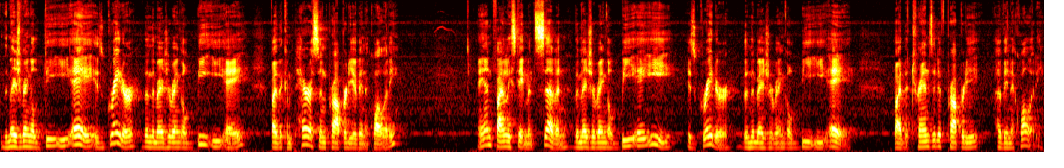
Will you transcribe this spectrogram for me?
the measure of angle DEA is greater than the measure of angle BEA by the comparison property of inequality. And finally, statement 7, the measure of angle BAE is greater than the measure of angle BEA by the transitive property of inequality.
